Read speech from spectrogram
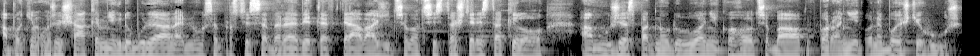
a pod tím ořešákem někdo bude a najednou se prostě sebere větev, která váží třeba 300-400 kg a může spadnout dolů a někoho třeba poranit nebo ještě hůř.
